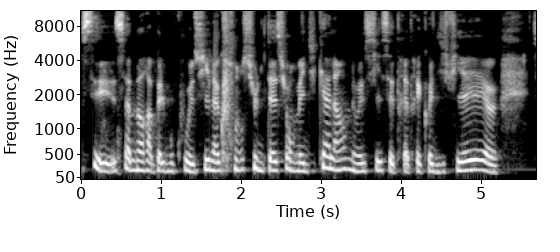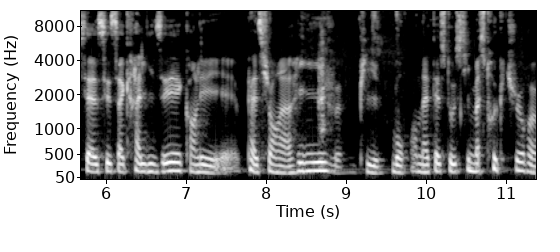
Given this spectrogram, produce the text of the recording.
ça me rappelle beaucoup aussi la consultation médicale. Hein. Nous aussi c'est très très codifié, euh, c'est assez sacralisé quand les patients arrivent. Puis bon, on atteste aussi ma structure euh,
